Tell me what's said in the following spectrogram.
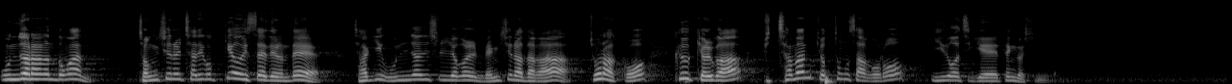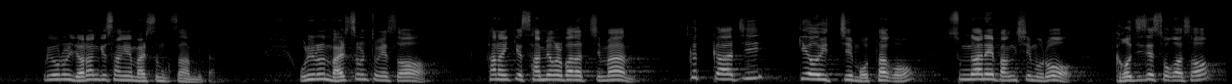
운전하는 동안 정신을 차리고 깨어 있어야 되는데 자기 운전 실력을 맹신하다가 졸았고 그 결과 비참한 교통사고로 이루어지게 된 것입니다. 우리 오늘 열왕기상의 말씀 묵상합니다. 우리는 말씀을 통해서 하나님께 사명을 받았지만 끝까지 깨어 있지 못하고 순간의 방심으로 거짓에 속아서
